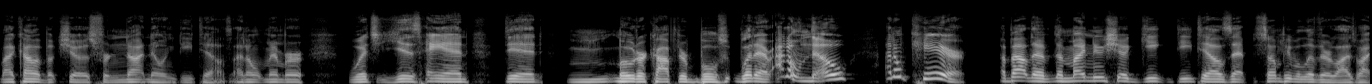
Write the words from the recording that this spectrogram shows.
my comic book shows for not knowing details. I don't remember which Yiz hand did motorcopter bullshit, whatever. I don't know. I don't care about the the minutia geek details that some people live their lives by.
